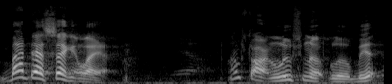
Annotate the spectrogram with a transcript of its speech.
About that second lap, I'm starting to loosen up a little bit.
